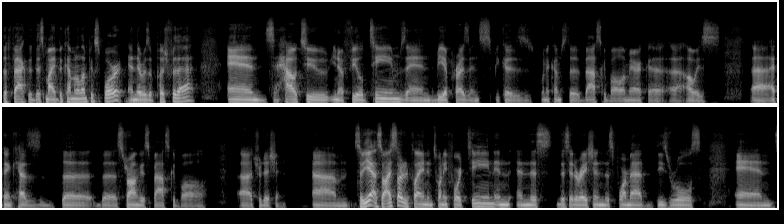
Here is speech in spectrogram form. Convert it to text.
the fact that this might become an Olympic sport, and there was a push for that, and how to, you know, field teams and be a presence. Because when it comes to basketball, America uh, always uh, I think has the the strongest basketball uh, tradition. Um, so yeah, so I started playing in 2014 in and this this iteration, this format, these rules, and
